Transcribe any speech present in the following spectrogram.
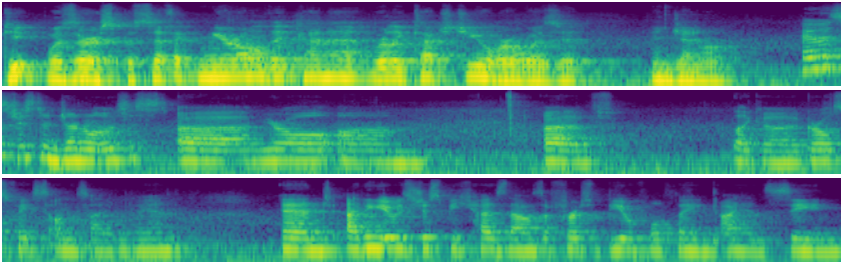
Do you, was there a specific mural that kind of really touched you, or was it in general? it was just in general, it was just a mural um, of like a girl's face on the side of a van. And I think it was just because that was the first beautiful thing I had seen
